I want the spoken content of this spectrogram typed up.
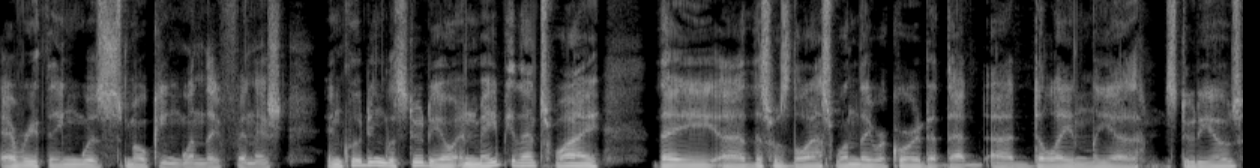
Everything was smoking when they finished, including the studio, and maybe that's why they. Uh, this was the last one they recorded at that uh, De Lane Lea Studios.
